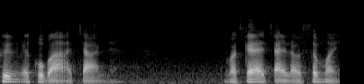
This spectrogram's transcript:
พึ่งและครูบาอาจารย์แล้ว มาแก้ใจเราสมัย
